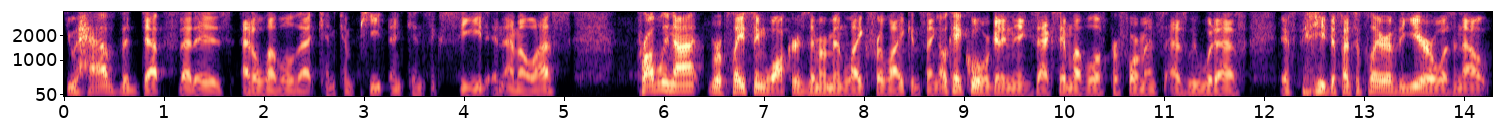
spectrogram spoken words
you have the depth that is at a level that can compete and can succeed in MLS probably not replacing Walker Zimmerman like for like and saying, okay, cool, we're getting the exact same level of performance as we would have if the defensive player of the year wasn't out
